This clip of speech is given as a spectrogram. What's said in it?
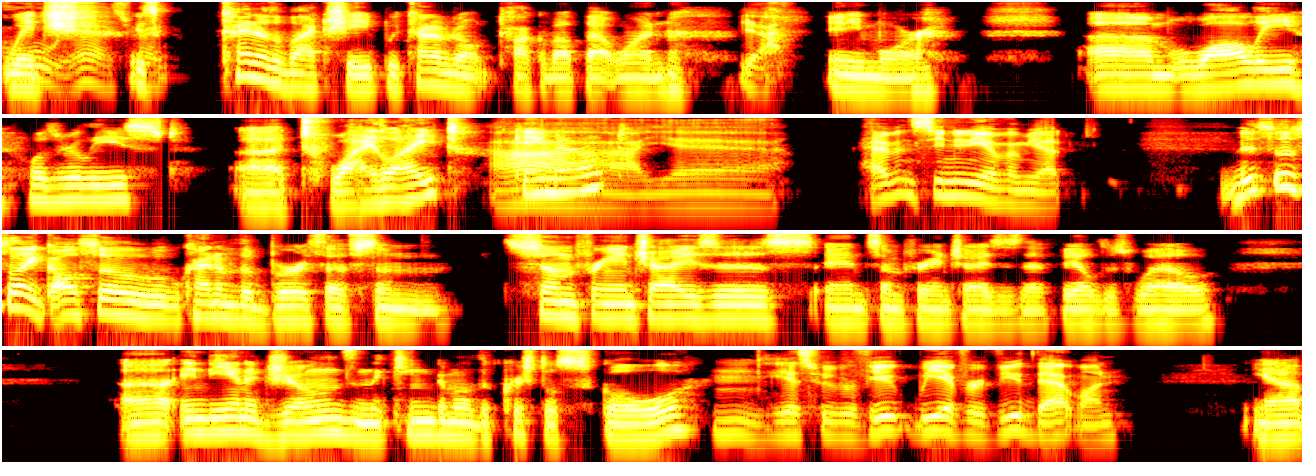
which oh, yeah, that's is kind of the black sheep. We kind of don't talk about that one yeah. anymore. Um, WALL-E was released. Uh, Twilight came out. Ah, yeah. Haven't seen any of them yet. This was like also kind of the birth of some some franchises and some franchises that failed as well. Uh, Indiana Jones and the Kingdom of the Crystal Skull. Hmm, yes, we reviewed. We have reviewed that one. Yeah,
